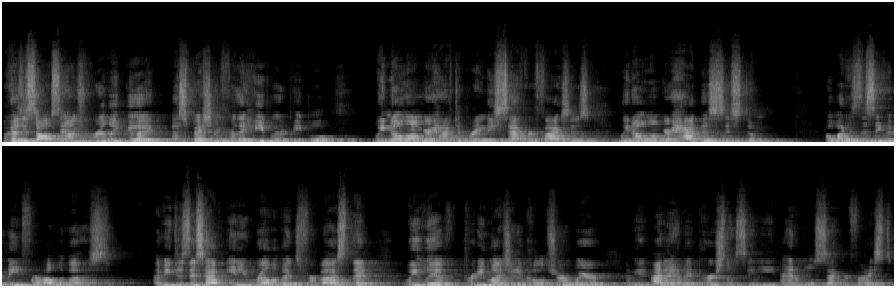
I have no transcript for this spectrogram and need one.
Because this all sounds really good, especially for the Hebrew people. We no longer have to bring these sacrifices, we no longer have this system. But what does this even mean for all of us? I mean, does this have any relevance for us that we live pretty much in a culture where, I mean, I haven't have personally seen any animals sacrificed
